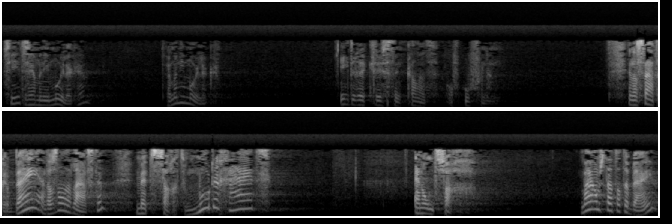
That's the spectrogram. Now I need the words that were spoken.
Zie je, het is helemaal niet moeilijk, hè? Het is helemaal niet moeilijk. Iedere christen kan het of oefenen. En dan staat erbij, en dat is dan het laatste, met zachtmoedigheid en ontzag. Waarom staat dat erbij?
